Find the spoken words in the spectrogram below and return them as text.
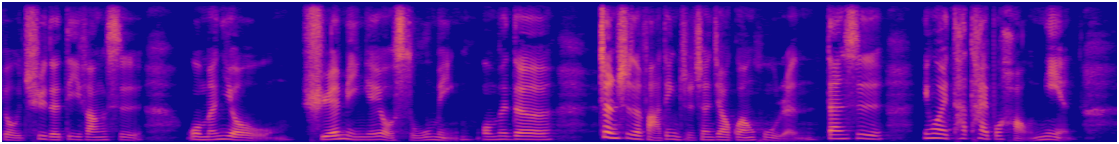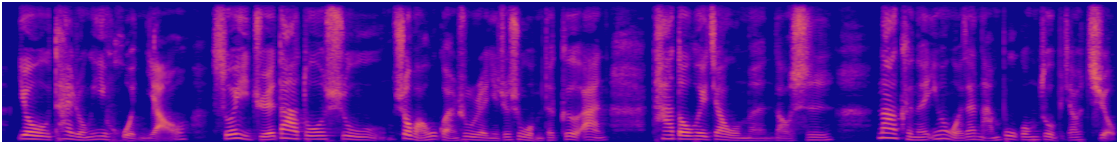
有趣的地方是我们有学名也有俗名。我们的正式的法定职称叫关护人，但是因为它太不好念。又太容易混淆，所以绝大多数受保护管束人，也就是我们的个案，他都会叫我们老师。那可能因为我在南部工作比较久，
